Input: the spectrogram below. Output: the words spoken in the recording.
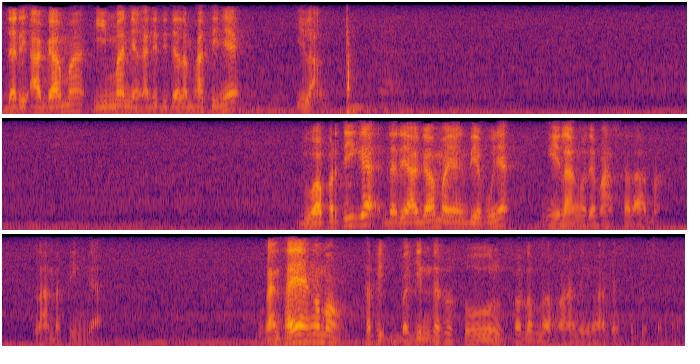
dari agama iman yang ada di dalam hatinya hilang. Dua per tiga dari agama yang dia punya ngilang udah masa lama, lama tinggal. Bukan saya yang ngomong, tapi baginda Rasul Sallallahu Alaihi Wasallam.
